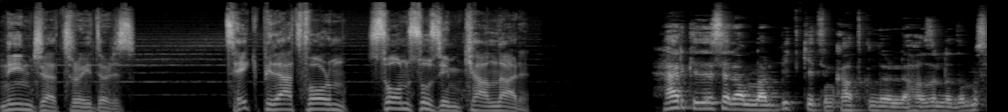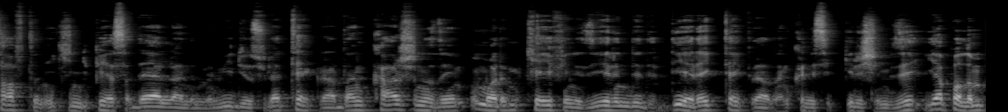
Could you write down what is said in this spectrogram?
Ninja Traders. Tek platform, sonsuz imkanlar. Herkese selamlar. Bitket'in katkılarıyla hazırladığımız haftanın ikinci piyasa değerlendirme videosuyla tekrardan karşınızdayım. Umarım keyfiniz yerindedir diyerek tekrardan klasik girişimizi yapalım.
